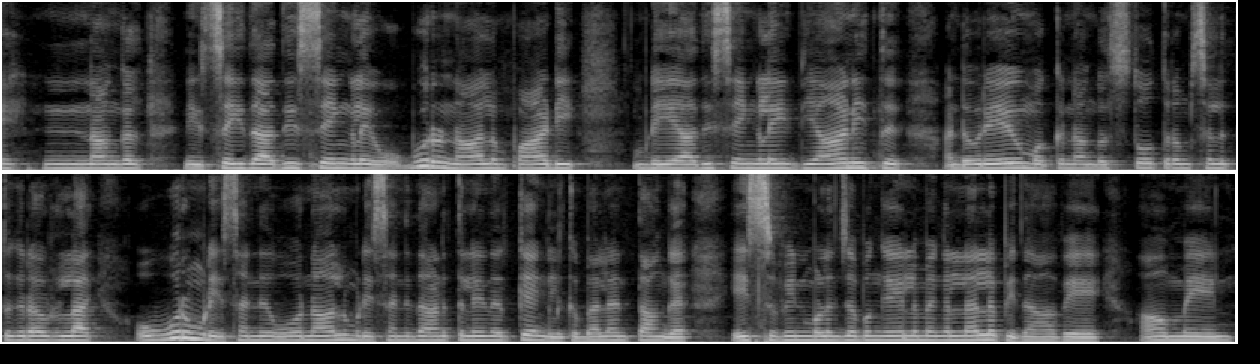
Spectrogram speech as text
நாங்கள் நீர் செய்த அதிசயங்களை ஒவ்வொரு நாளும் பாடி உடைய அதிசயங்களை தியானித்து அண்டவரே உமக்கு நாங்கள் ஸ்தோத்திரம் செலுத்துகிறவர்களாய் ஒவ்வொரு முடைய சன்னி ஒவ்வொரு நாளும் உடைய சன்னிதானத்தில் நிற்க எங்களுக்கு பலன் தாங்க. இயேசுவின் மூலம் எங்கள் நல்ல பிதாவே. ஆமேன்.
